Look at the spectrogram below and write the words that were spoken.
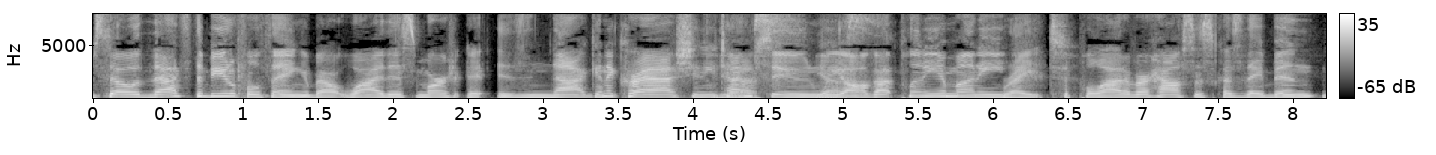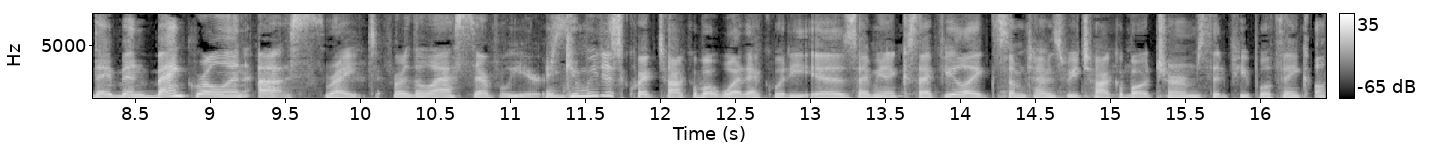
So that's the beautiful thing about why this market is not going to crash anytime Yes, soon. We all got plenty of money Right. to pull out of our houses because they've been they've been bankrolling us Right. for the last several years. And can we just quick talk about what equity is? I mean, because I feel like sometimes we talk about terms that people think, oh,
